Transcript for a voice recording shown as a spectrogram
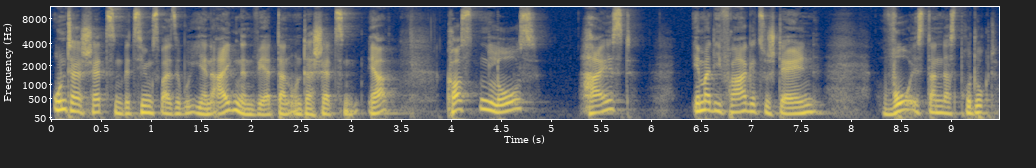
unterschätzen, beziehungsweise wo ihren eigenen Wert dann unterschätzen. Ja? Kostenlos heißt, immer die Frage zu stellen, wo ist dann das Produkt?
